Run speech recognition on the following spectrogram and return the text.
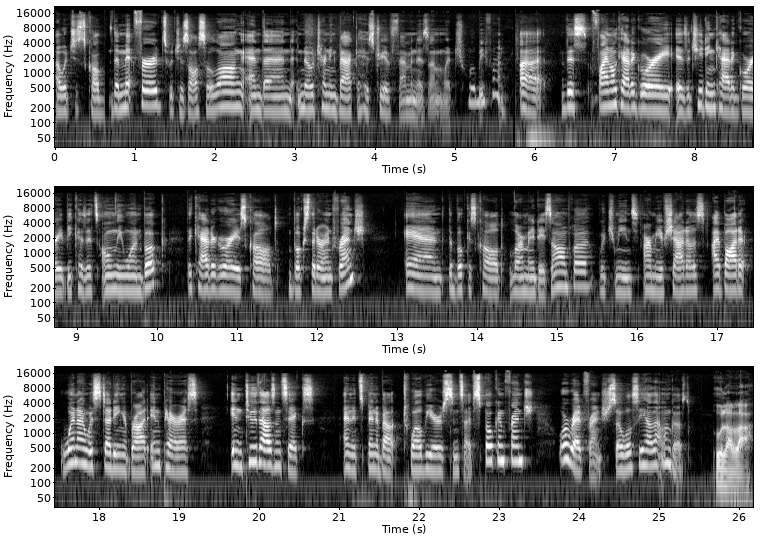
uh, which is called The Mitfords, which is also long, and then No Turning Back, A History of Feminism, which will be fun. Uh, this final category is a cheating category because it's only one book. The category is called Books That Are in French, and the book is called L'Armée des Ombres, which means Army of Shadows. I bought it when I was studying abroad in Paris in 2006, and it's been about 12 years since I've spoken French or read French, so we'll see how that one goes. Ooh la la.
